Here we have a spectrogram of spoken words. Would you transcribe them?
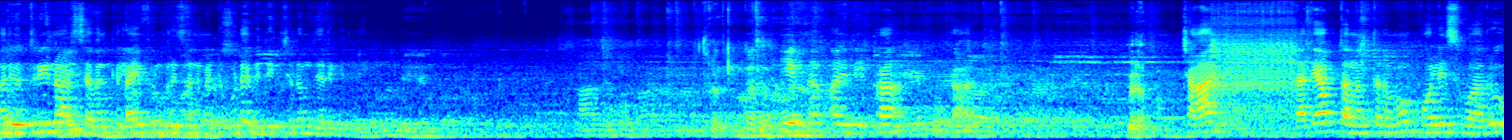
మరియు త్రీ నాట్ సెవెన్కి లైఫ్ ఇంప్రిజన్మెంట్ కూడా విధించడం జరిగింది. ఇది చార్జ్ దర్యాప్తు అనంతరము పోలీసు వారు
